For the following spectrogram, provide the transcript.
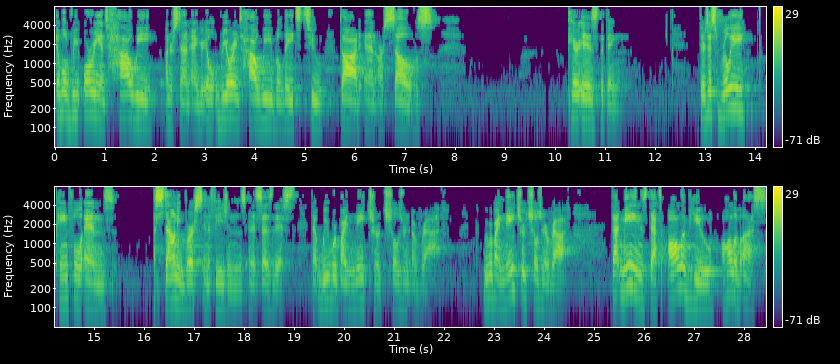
it will reorient how we understand anger. It will reorient how we relate to God and ourselves here is the thing there's this really painful and astounding verse in Ephesians, and it says this that we were by nature children of wrath. We were by nature children of wrath. That means that all of you, all of us,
